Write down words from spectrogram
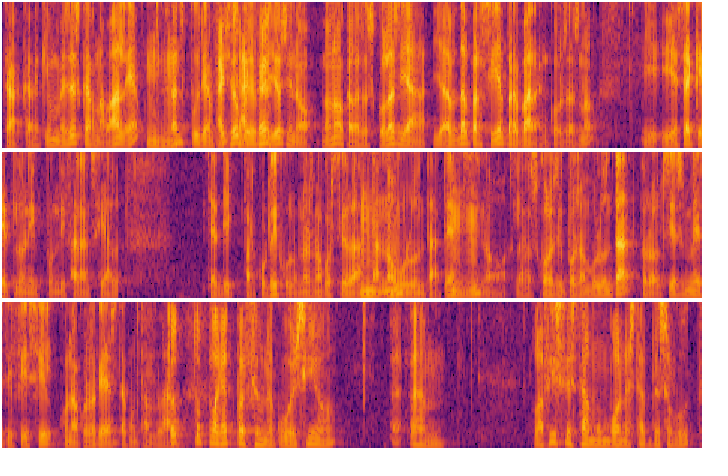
que, que d'aquí un mes és Carnaval, eh? Mm -hmm. Saps? Podríem fer això, Exacte. podríem fer allò, si no, no, no, que les escoles ja, ja de per si ja preparen coses, no? I, i és aquest l'únic punt diferencial ja et dic, per currículum, no és una qüestió de, de no voluntat, eh? Mm -hmm. sinó les escoles hi posen voluntat, però els és més difícil que una cosa que ja està contemplada. Tot, tot plegat per fer una cohesió. Eh, um, la festa està en un bon estat de salut,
